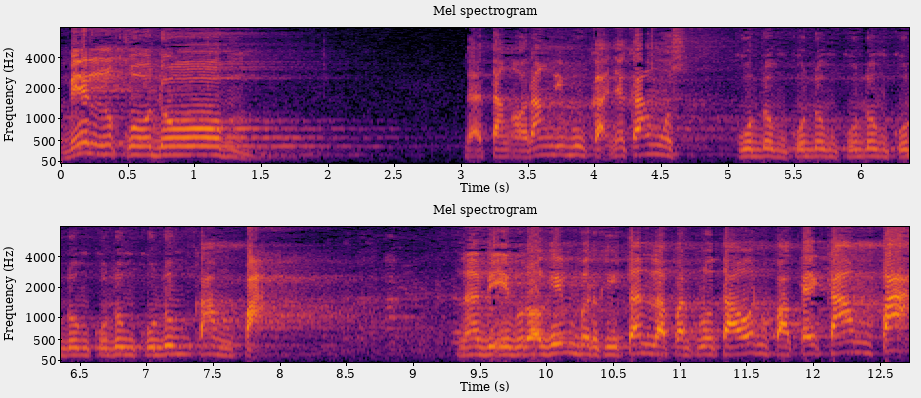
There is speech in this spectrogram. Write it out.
bil kudum datang orang dibukanya kamus. Kudum kudum kudum kudum kudum kudum kampak. Nabi Ibrahim berkhitan 80 tahun pakai kampak.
